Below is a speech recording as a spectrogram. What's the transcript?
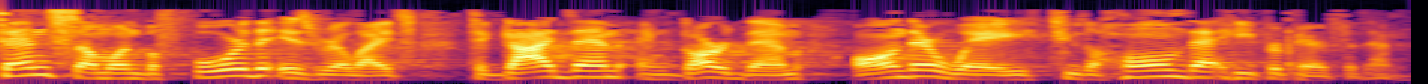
send someone before the Israelites to guide them and guard them on their way to the home that he prepared for them.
